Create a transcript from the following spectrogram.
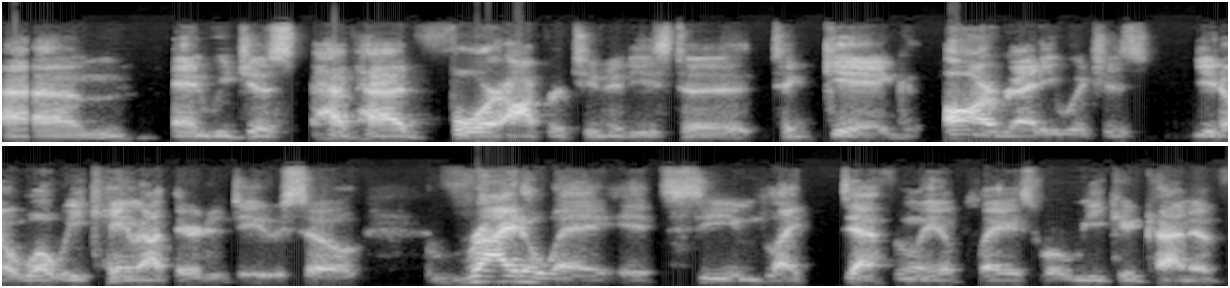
Um, and we just have had four opportunities to to gig already, which is you know what we came out there to do. So right away, it seemed like definitely a place where we could kind of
